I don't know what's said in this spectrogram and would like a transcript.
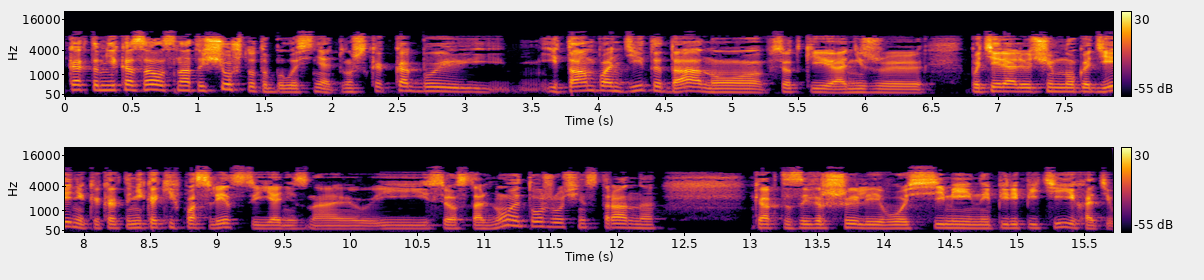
как-то мне казалось, надо еще что-то было снять, потому что как, как бы и там бандиты, да, но все-таки они же потеряли очень много денег и как-то никаких последствий, я не знаю, и все остальное тоже очень странно как-то завершили его семейные перипетии, хотя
